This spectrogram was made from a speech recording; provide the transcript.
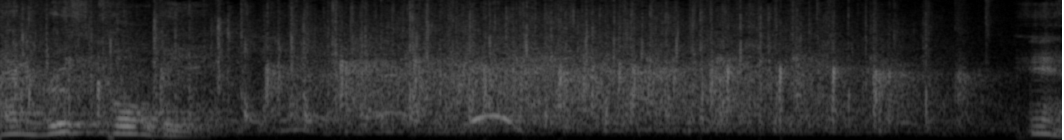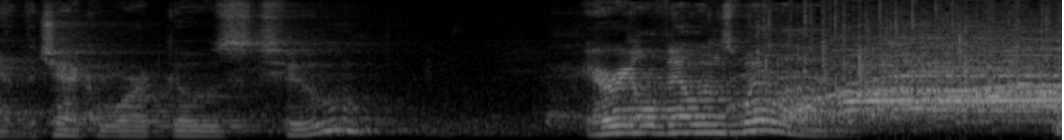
and Ruth Colby. And the JAC Award goes to Ariel Valenzuela. Uh,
